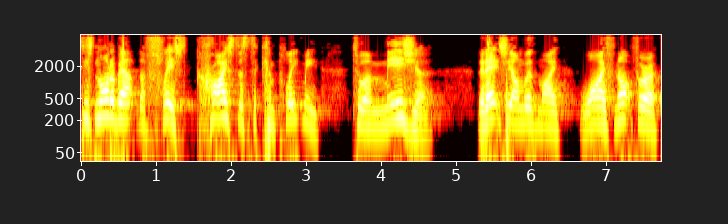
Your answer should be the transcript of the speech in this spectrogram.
It's not about the flesh. Christ is to complete me to a measure that actually I'm with my wife not for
